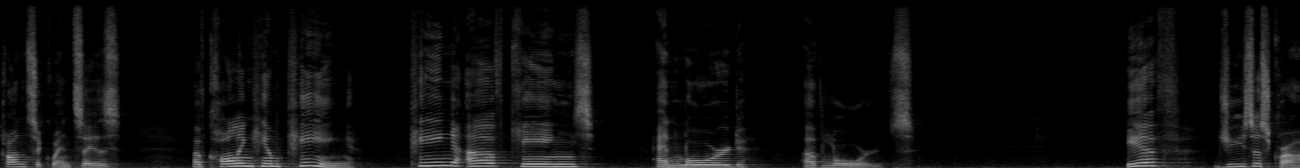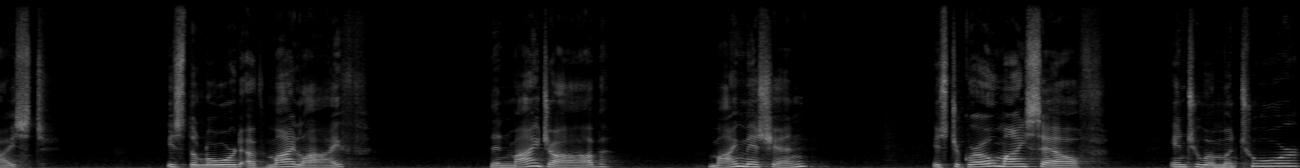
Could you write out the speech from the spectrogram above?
consequences of calling him King, King of kings and Lord of lords. If Jesus Christ is the Lord of my life, then my job, my mission, is to grow myself into a mature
